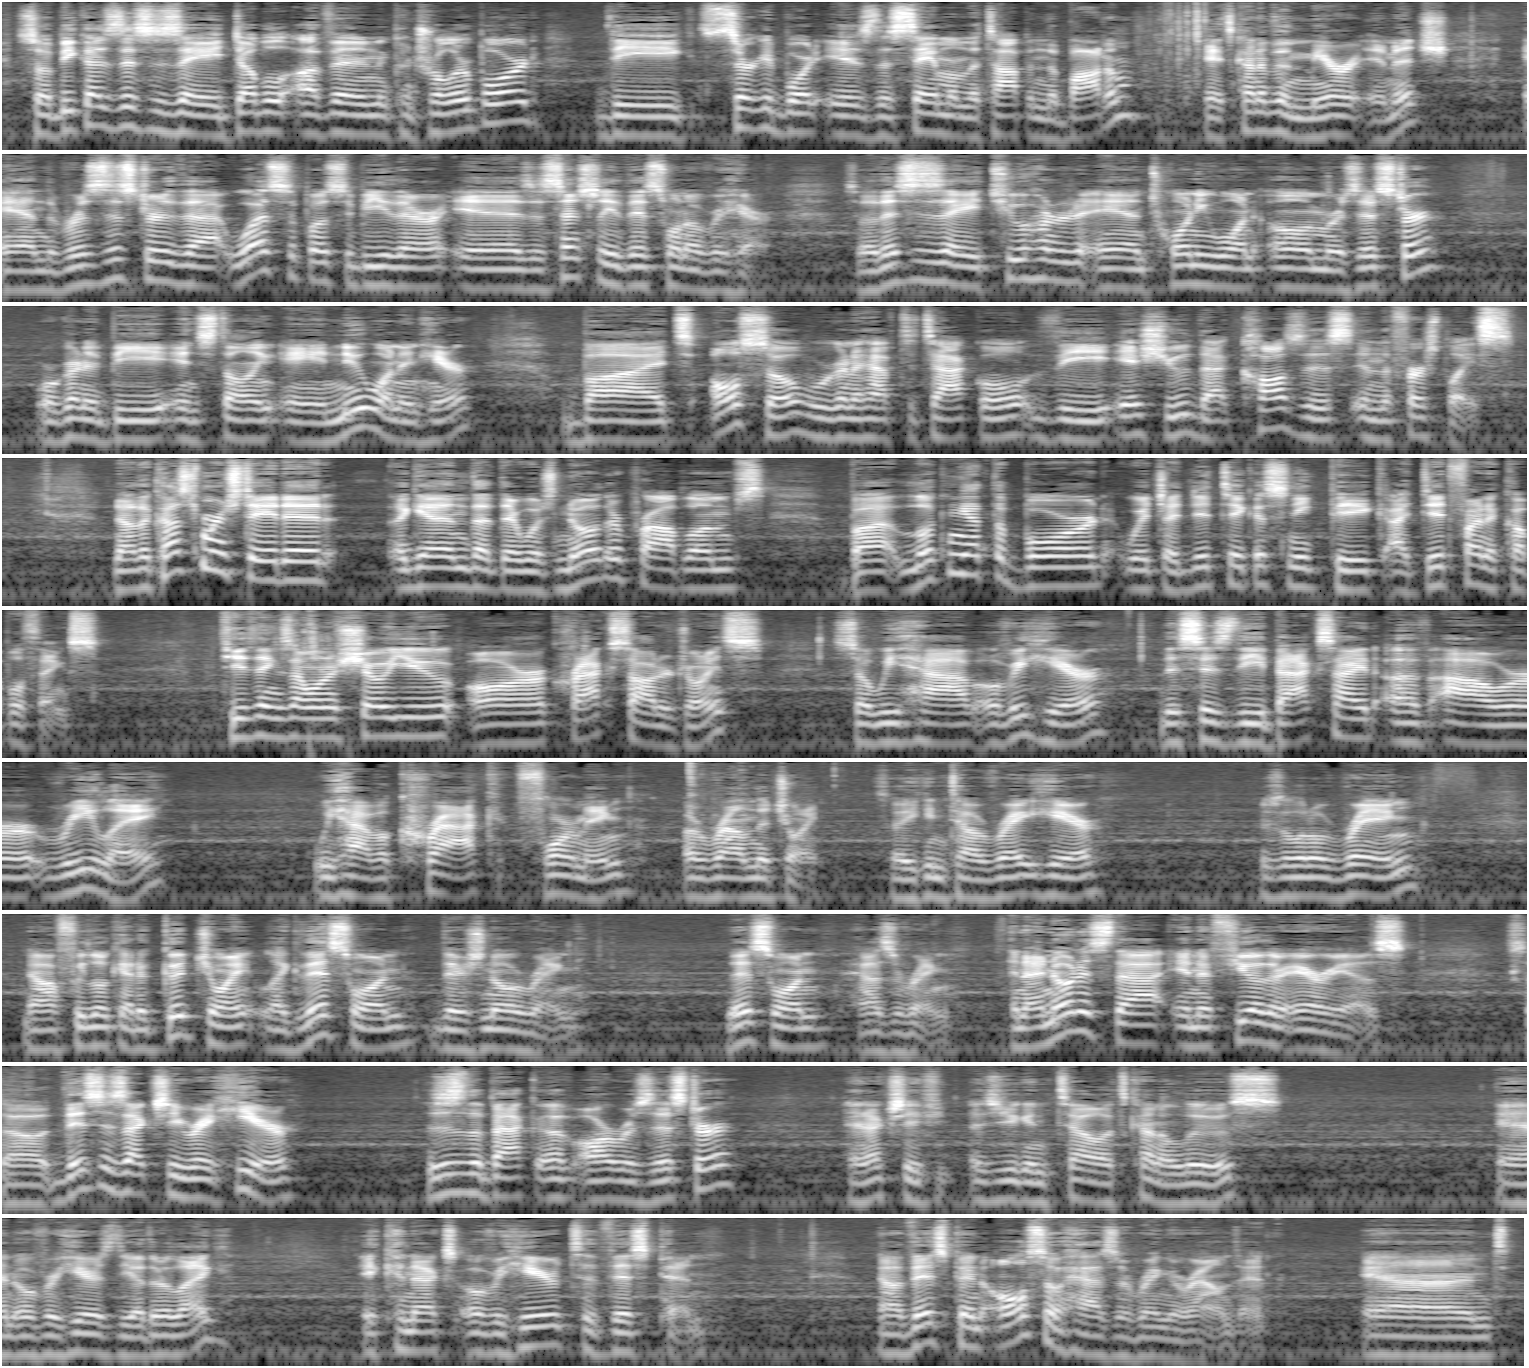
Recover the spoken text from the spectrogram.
So because this is a double oven controller board, the circuit board is the same on the top and the bottom. It's kind of a mirror image. And the resistor that was supposed to be there is essentially this one over here. So this is a 221 ohm resistor. We're going to be installing a new one in here, but also we're going to have to tackle the issue that caused this in the first place. Now the customer stated again that there was no other problems, but looking at the board, which I did take a sneak peek, I did find a couple things. A few things I want to show you are crack solder joints. So we have over here this is the backside of our relay. We have a crack forming around the joint. So you can tell right here, there's a little ring. Now if we look at a good joint like this one, there's no ring. This one has a ring. And I noticed that in a few other areas. So this is actually right here. This is the back of our resistor. And actually, if, as you can tell, it's kind of loose. And over here is the other leg. It connects over here to this pin. Now this pin also has a ring around it and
